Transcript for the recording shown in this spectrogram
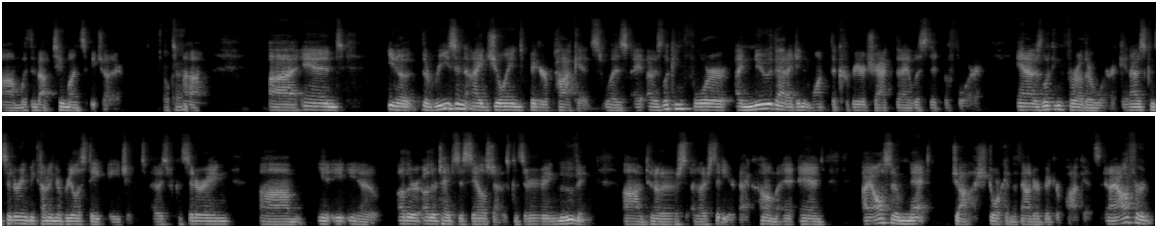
um, within about two months of each other. Okay. Uh, uh, and you know the reason I joined Bigger Pockets was I, I was looking for. I knew that I didn't want the career track that I listed before, and I was looking for other work. And I was considering becoming a real estate agent. I was considering um, you, you, know other other types of sales jobs, considering moving um, to another another city or back home. And, and I also met Josh Dorkin, the founder of Bigger Pockets, and I offered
